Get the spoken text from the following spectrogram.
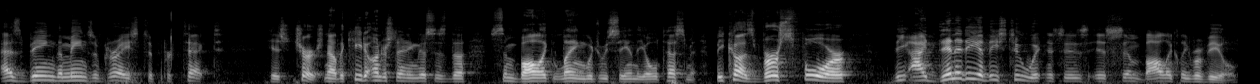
as being the means of grace to protect his church. Now, the key to understanding this is the symbolic language we see in the Old Testament. Because verse 4 the identity of these two witnesses is symbolically revealed.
